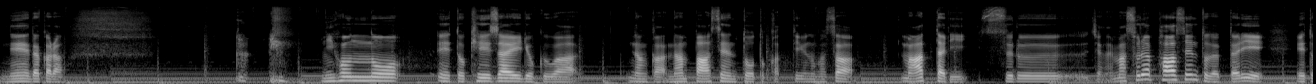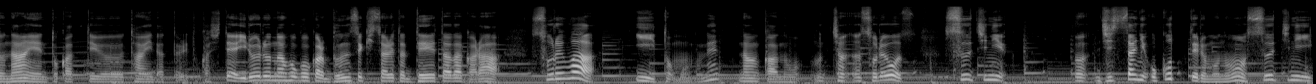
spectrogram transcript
ねだから 日本の、えーと経済力はなんか何パーセントとかっていうのがさまあ、あったりするじゃない。まあそれはパーセントだったり、えー、と何円とかっていう単位だったりとかしていろいろな方向から分析されたデータだからそれはいいと思うのね。なんかあのちゃそれを数値に実際に起こってるものを数値に移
